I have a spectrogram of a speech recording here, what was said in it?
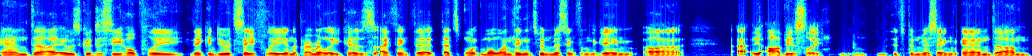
and uh, it was good to see. Hopefully, they can do it safely in the Premier League because I think that that's one one thing that's been missing from the game. Uh, uh, obviously, it's been missing, and um,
